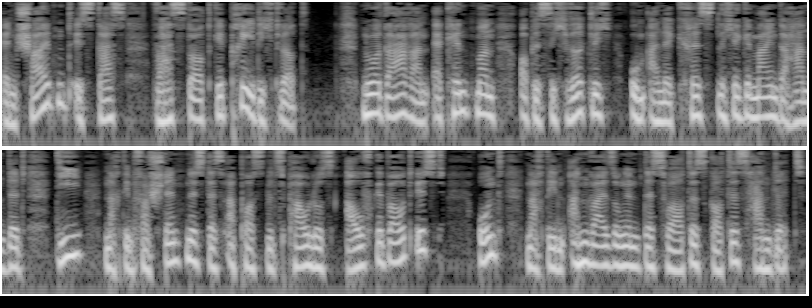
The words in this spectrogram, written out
Entscheidend ist das, was dort gepredigt wird. Nur daran erkennt man, ob es sich wirklich um eine christliche Gemeinde handelt, die nach dem Verständnis des Apostels Paulus aufgebaut ist und nach den Anweisungen des Wortes Gottes handelt.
